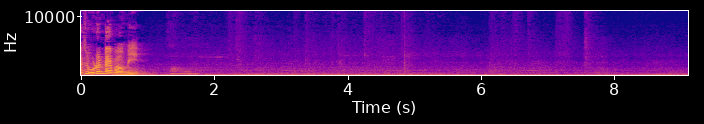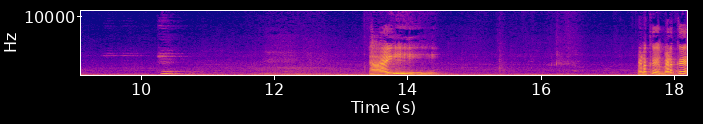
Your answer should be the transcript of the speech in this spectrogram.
അവിടെ ചൂടുണ്ടേ പൗമി. ആയി. വിളക്ക് വിളക്ക്.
